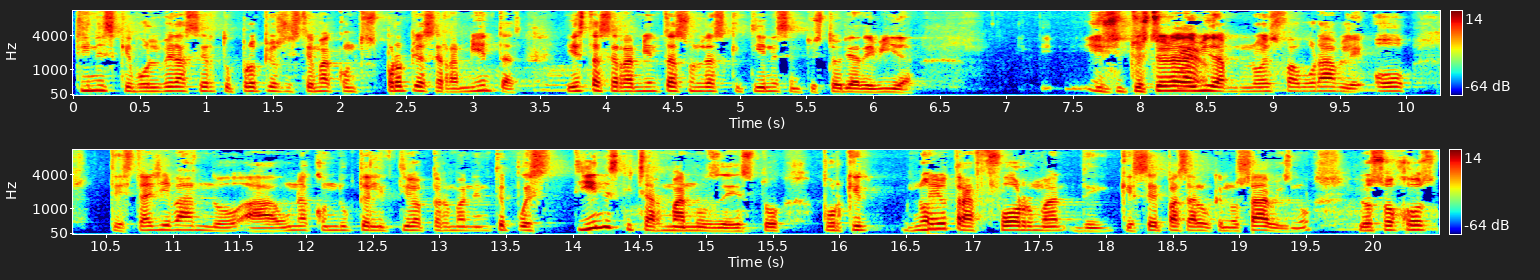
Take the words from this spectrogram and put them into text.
tienes que volver a hacer tu propio sistema con tus propias herramientas y estas herramientas son las que tienes en tu historia de vida. Y si tu historia de vida no es favorable o te está llevando a una conducta delictiva permanente, pues tienes que echar manos de esto porque no hay otra forma de que sepas algo que no sabes, ¿no? Los ojos...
